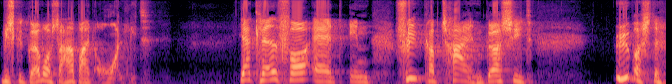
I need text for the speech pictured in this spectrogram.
Vi skal gøre vores arbejde ordentligt. Jeg er glad for, at en flykaptajn gør sit ypperste,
